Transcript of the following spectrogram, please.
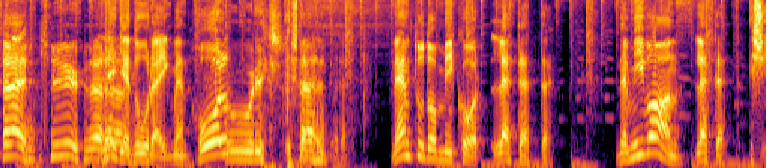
Nem, gyűlölöm. Negyed óráig ment. Hol? Úristen. És letette. Nem tudom mikor, letette. De mi van? Letette. És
